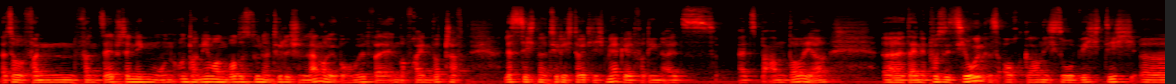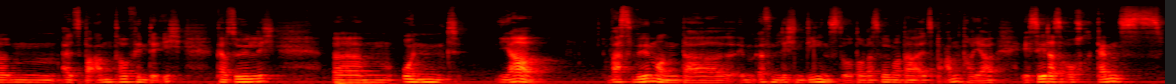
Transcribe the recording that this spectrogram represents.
Also von, von Selbstständigen und Unternehmern wurdest du natürlich schon lange überholt, weil in der freien Wirtschaft lässt sich natürlich deutlich mehr Geld verdienen als, als Beamter, ja. Äh, deine Position ist auch gar nicht so wichtig ähm, als Beamter, finde ich persönlich. Ähm, und ja, was will man da im öffentlichen Dienst oder was will man da als Beamter, ja? Ich sehe das auch ganz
